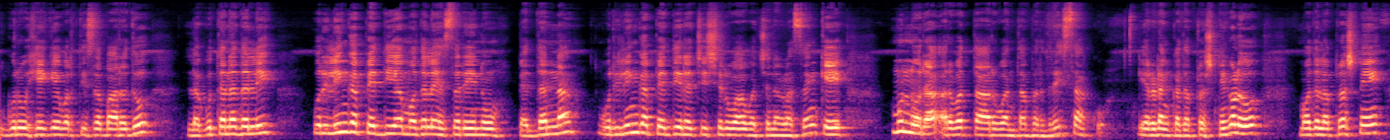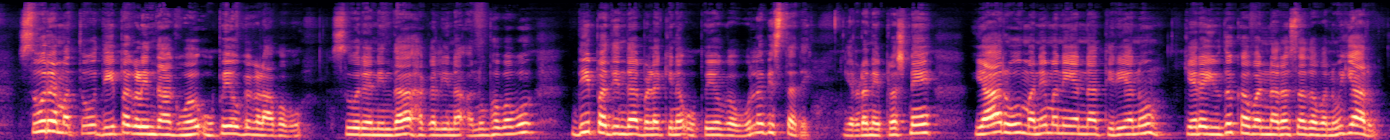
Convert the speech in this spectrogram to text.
ಗುರು ಹೇಗೆ ವರ್ತಿಸಬಾರದು? ಲಘುತನದಲ್ಲಿ. ಉರಿಲಿಂಗ ಪೆದ್ದಿಯ ಮೊದಲ ಹೆಸರೇನು? ಪೆದ್ದನ್ನ. ಉರಿಲಿಂಗ ಪೆದ್ದಿ ರಚಿಸಿರುವ ವಚನಗಳ ಸಂಖ್ಯೆ ಮುನ್ನೂರ ಅರವತ್ತಾರು ಅಂತ ಬರೆದ್ರೆ ಸಾಕು. ಎರಡಂಕದ ಪ್ರಶ್ನೆಗಳು. ಮೊದಲ ಪ್ರಶ್ನೆ, ಸೂರ್ಯ ಮತ್ತು ದೀಪಗಳಿಂದಾಗುವ ಉಪಯೋಗಗಳಾವವು? ಸೂರ್ಯನಿಂದ ಹಗಲಿನ ಅನುಭವವು ದೀಪದಿಂದ ಬೆಳಕಿನ ಉಪಯೋಗವು ಲಭಿಸ್ತದೆ. ಎರಡನೇ ಪ್ರಶ್ನೆ ಯಾರು ಮನೆ ಮನೆಯನ್ನು ತಿರಿಯನು? ಕೆರೆಯುದುಕವನ್ನು ರಸದವನು ಯಾರು?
